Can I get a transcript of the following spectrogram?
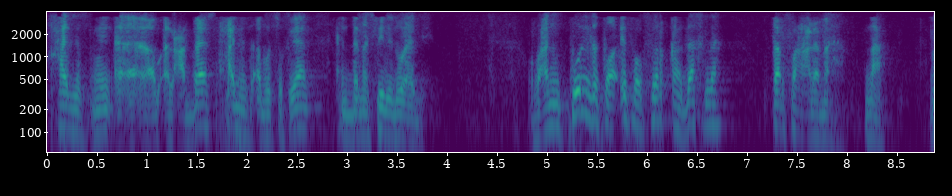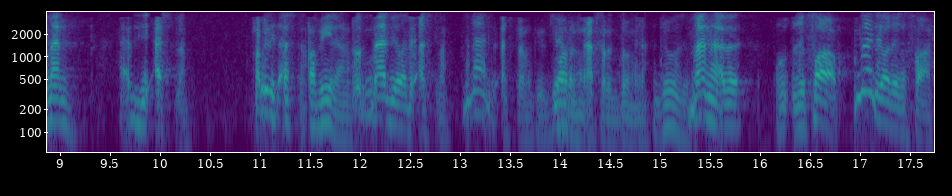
حجز من العباس حجز أبو سفيان عند مسير الوادي. وبعدين كل طائفة وفرقة داخلة ترفع علمها نعم. من؟ هذه أسلم. قبيلة أسلم. قبيلة. مالي ولا أسلم. مالي أسلم. من آخر الدنيا. جوز. من هذا؟ غفار. مالي ولا غفار.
